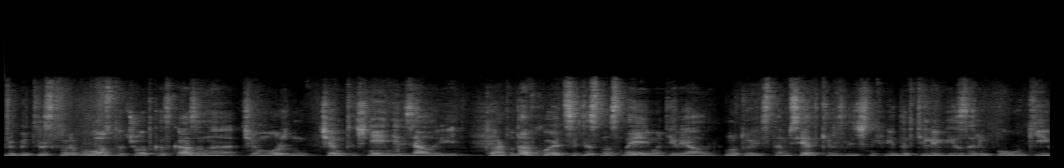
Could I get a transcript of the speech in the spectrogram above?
любительского рыболовства четко сказано, чем можно, чем точнее нельзя ловить. Так, Туда входят сетесносные материалы, ну то есть там сетки различных видов, телевизоры, пауки,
